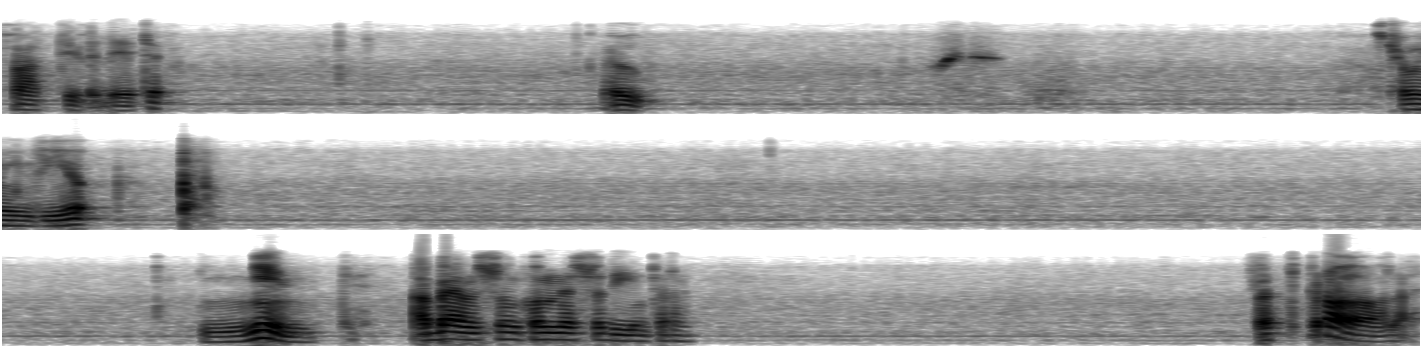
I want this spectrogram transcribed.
infatti vedete. Oh. facciamo invio. Niente. Vabbè non sono connesso ad internet. Infatti però dai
